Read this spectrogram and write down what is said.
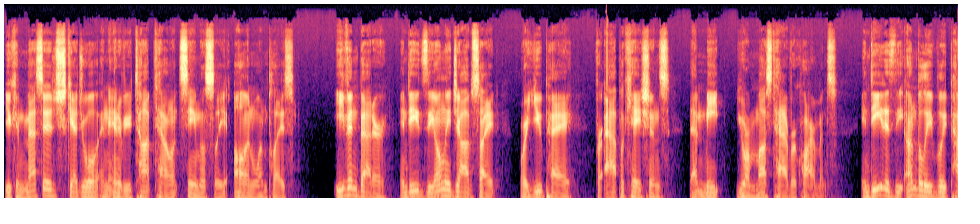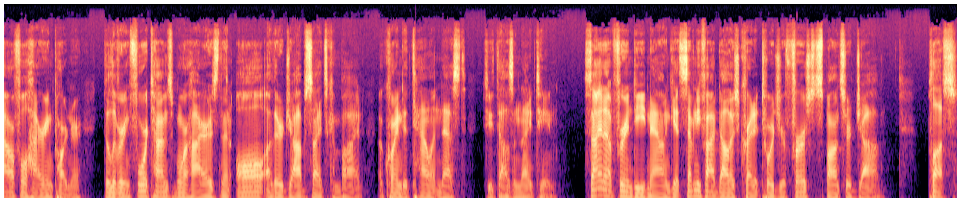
You can message, schedule, and interview top talent seamlessly all in one place. Even better, Indeed's the only job site where you pay for applications that meet your must have requirements. Indeed is the unbelievably powerful hiring partner, delivering four times more hires than all other job sites combined, according to Talent Nest 2019. Sign up for Indeed now and get $75 credit towards your first sponsored job. Plus,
